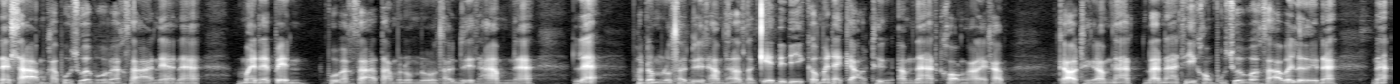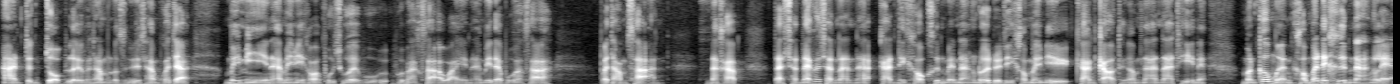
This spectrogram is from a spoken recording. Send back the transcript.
ใน3ครับผู้ช่วยผู้พิพากษาเนี่ยนะฮะไม่ได้เป็นผู้พิพากษาตามพระธรรมนูญศาลยุติธรรมนะฮะและพระธรรมนูญศาลยุติธรรมถ้าเราสังเกตดีๆ ก็ไม่ได้กล่าวถึงอำนาจของอะไรครับกล่าวถึงอำนาจและหน้าที่ของผู้ช่วยผู้พิพากษาไว้เลยนะนะอ่านจนจบเลยพระธรรมนูญสันติธรรมก็จะไม่มีนะไม่มีคำว่าผู้ช่วยผู้ผู้พิพากษาไว้นะมีแต่ผู้พิพากษาประจำศาลนะครับ แต่ฉันได้ก็ฉันนั้นฮะการที่เขาขึ้นไปนั่งด้วยโดยที่เขาไม่มีการกล่าวถึงอำนาจหน้าที่เนี่ยมันก็เหมือนเขาไม่ได้ขึ้นนั่งแหละ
